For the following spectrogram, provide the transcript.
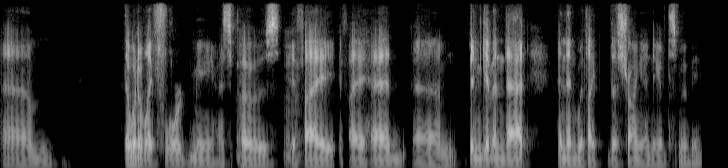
um, that would have like floored me, I suppose, Mhm. if I if I had um been given that, and then with like the strong ending of this movie.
